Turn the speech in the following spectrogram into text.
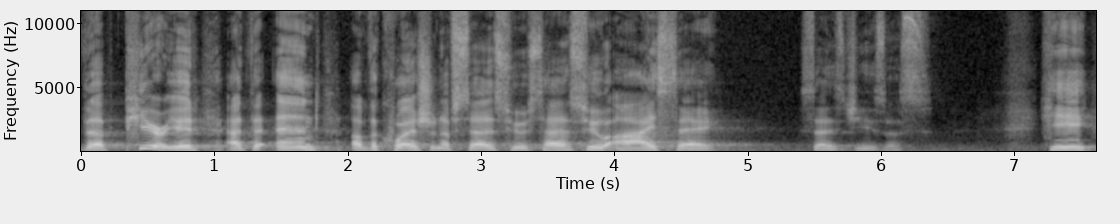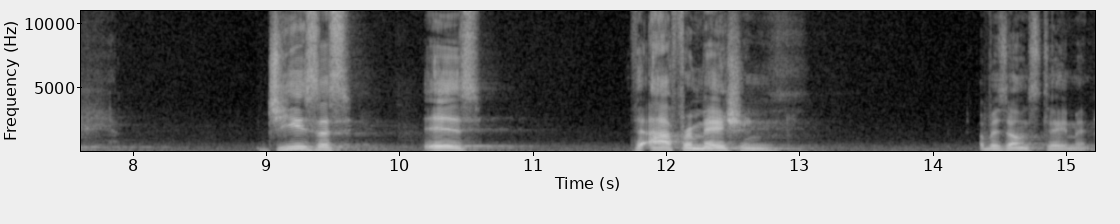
the period at the end of the question of says who. Says who I say, says Jesus. He, Jesus is the affirmation of his own statement.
